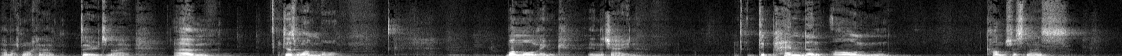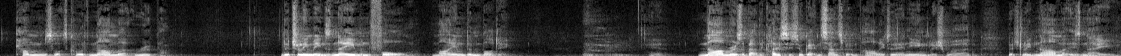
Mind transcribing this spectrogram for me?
How much more can I do tonight? Um, just one more. One more link in the chain. Dependent on consciousness comes what's called nama rupa. Literally means name and form, mind and body. Nama is about the closest you'll get in Sanskrit and Pali to any English word. Literally, nama is name.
